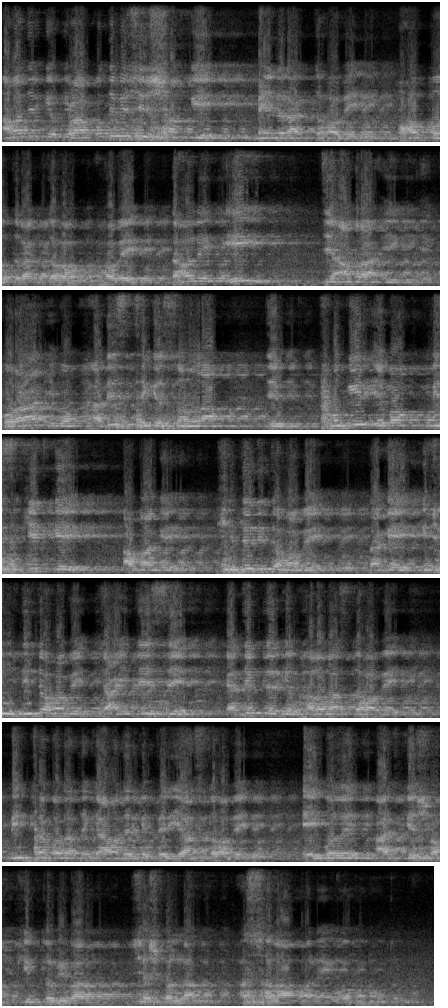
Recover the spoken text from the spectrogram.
আমাদেরকে পাড়া প্রতিবেশীর সঙ্গে মেল রাখতে হবে, মহব্বত রাখতে হবে। তাহলে এই যে আমরা এই কোরআন এবং হাদিস থেকে শুনলাম যে ফকির এবং মিসকিনকে আমাকে খেতে দিতে হবে, তাকে কিছু দিতে হবে, চাইতে সে এতিমদেরকে ভালোবাসতে হবে, মিথ্যা কথা থেকে আমাদেরকে বেরিয়ে আসতে হবে। এই বলে আজকে সংক্ষিপ্ত বিবরণ শেষ করলাম। আসসালামু আলাইকুম রহমতুল্লাহ।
